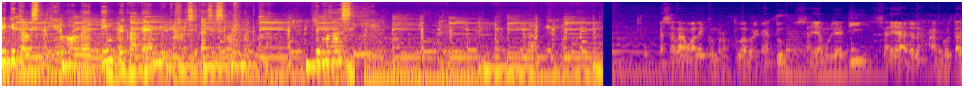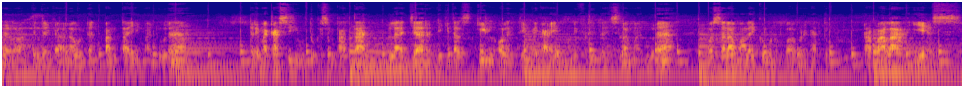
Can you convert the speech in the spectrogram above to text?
digital skill oleh tim PKM Universitas Islam Madura. Terima kasih. Assalamualaikum warahmatullahi wabarakatuh. Saya Mulyadi. Saya adalah anggota relawan penjaga laut dan pantai Madura Terima kasih untuk kesempatan belajar digital skill oleh tim PKM Universitas Islam Madura. Wassalamualaikum warahmatullahi wabarakatuh. Rapala, yes.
